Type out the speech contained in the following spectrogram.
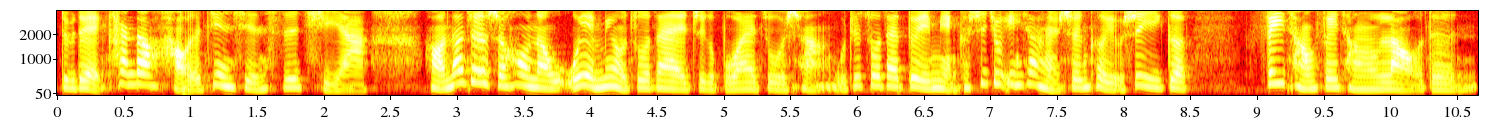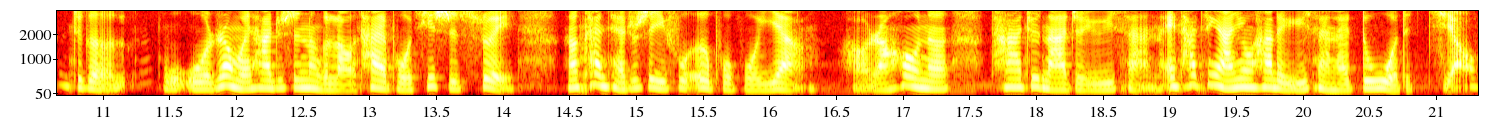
对不对？看到好的见贤思齐呀。好，那这个时候呢，我也没有坐在这个博爱座上，我就坐在对面，可是就印象很深刻，有是一个非常非常老的这个。我我认为她就是那个老太婆，七十岁，然后看起来就是一副恶婆婆一样。好，然后呢，她就拿着雨伞，诶，她竟然用她的雨伞来嘟我的脚，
